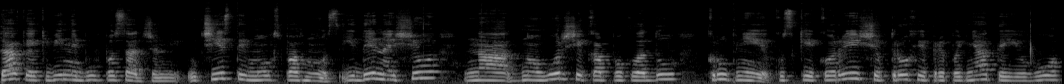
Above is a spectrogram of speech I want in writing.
так, як він і був посаджений, у чистий мох спагмоз. Єдине, що на дно горщика покладу крупні куски кори, щоб трохи приподняти його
